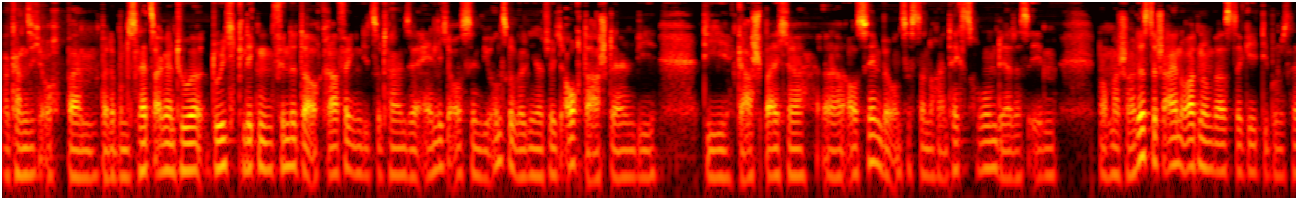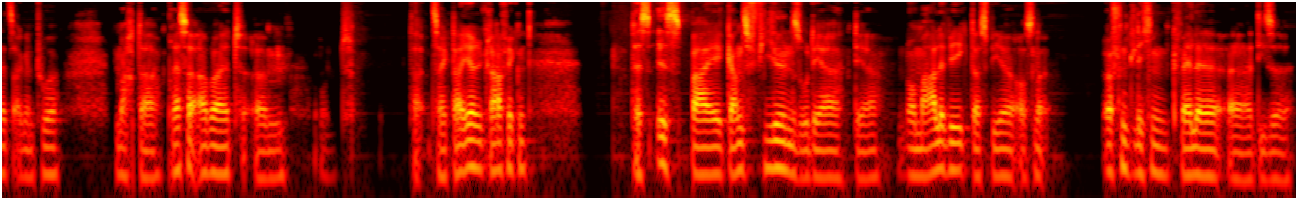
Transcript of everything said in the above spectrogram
Man kann sich auch beim, bei der Bundesnetzagentur durchklicken, findet da auch Grafiken, die zu Teilen sehr ähnlich aussehen wie unsere, weil die natürlich auch darstellen, wie die Gasspeicher äh, aussehen. Bei uns ist dann noch ein Textrum, der das eben nochmal journalistisch einordnet, was da geht. Die Bundesnetzagentur macht da Pressearbeit ähm, und zeigt da ihre Grafiken. Das ist bei ganz vielen so der, der normale Weg, dass wir aus einer öffentlichen Quelle äh, diese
